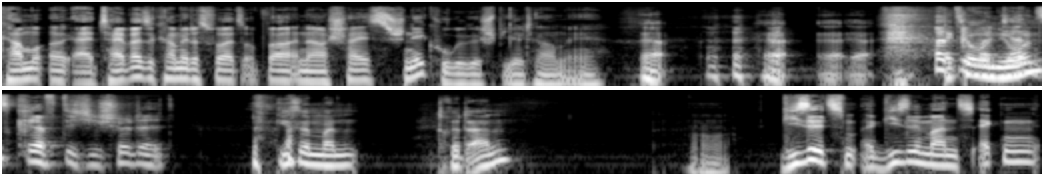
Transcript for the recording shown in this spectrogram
kam, äh, teilweise kam mir das vor, als ob wir in einer scheiß Schneekugel gespielt haben, ey. Ja. Ja, ja, ja. Hat Ecke jemand Union, ganz kräftig geschüttelt. Gieselmann tritt an. Giesels, äh, Gieselmanns Ecken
